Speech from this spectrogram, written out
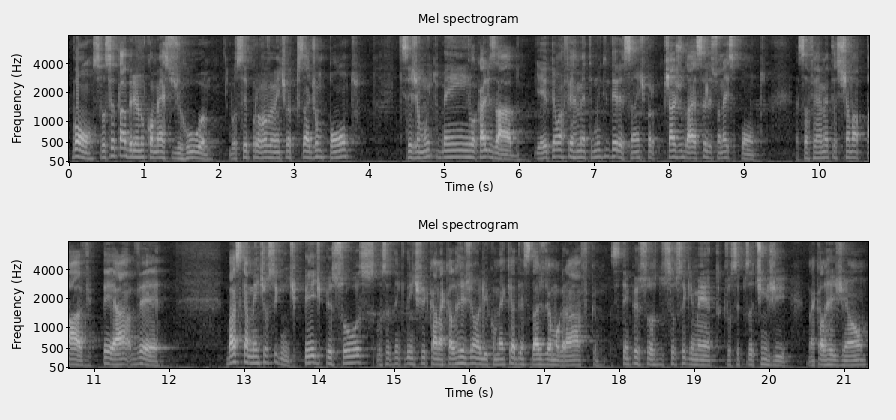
Bom, se você está abrindo comércio de rua, você provavelmente vai precisar de um ponto que seja muito bem localizado. E aí eu tenho uma ferramenta muito interessante para te ajudar a selecionar esse ponto. Essa ferramenta se chama PAVE, P-A-V-E. Basicamente é o seguinte, P de pessoas, você tem que identificar naquela região ali como é que é a densidade demográfica, se tem pessoas do seu segmento que você precisa atingir naquela região,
